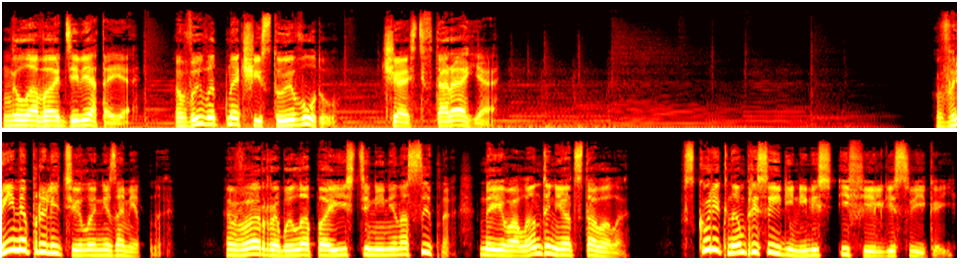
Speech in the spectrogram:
Глава 9. Вывод на чистую воду. Часть вторая. Время пролетело незаметно. Варра была поистине ненасытна, да и Валанта не отставала. Вскоре к нам присоединились и Фельги с Викой.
